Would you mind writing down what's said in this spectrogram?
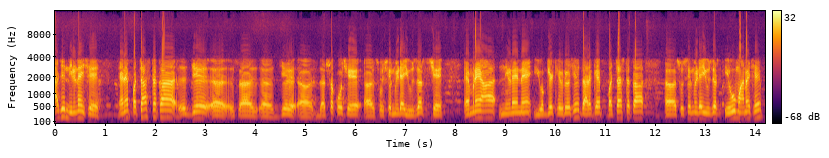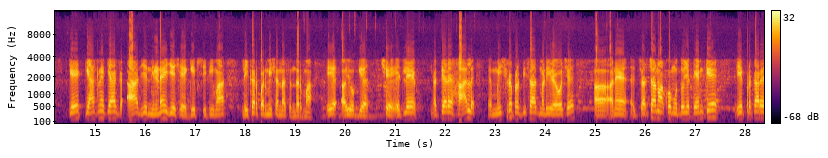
આ જે નિર્ણય છે એને પચાસ ટકા જે જે દર્શકો છે સોશિયલ મીડિયા યુઝર્સ છે, એમણે આ નિર્ણયને યોગ્ય ઠેરવ્યો છે. ધારો કે પચાસ ટકા સોશિયલ મીડિયા યુઝર્સ એવું માને છે કે ક્યાંક ને ક્યાંક આ જે નિર્ણય જે છે ગિફ્ટ સિટીમાં લીકર પરમિશનના સંદર્ભમાં, એ અયોગ્ય છે. એટલે અત્યારે હાલ મિશ્ર પ્રતિસાદ મળી રહ્યો છે. અને ચર્ચાનો આખો મુદ્દો છે, કેમ કે એક પ્રકારે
